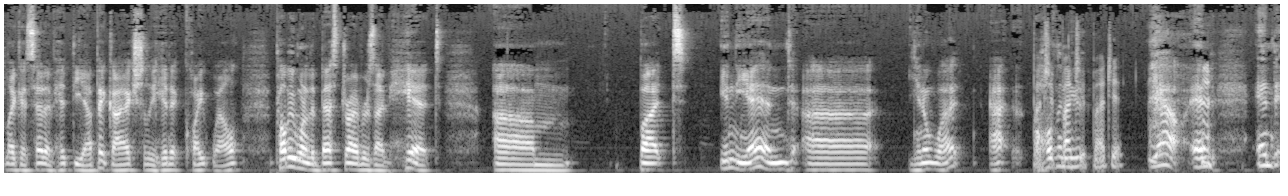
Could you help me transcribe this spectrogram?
like I said, I've hit the Epic. I actually hit it quite well. Probably one of the best drivers I've hit. Um, but in the end, uh, you know what? Budget, budget, new- budget. yeah, and and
